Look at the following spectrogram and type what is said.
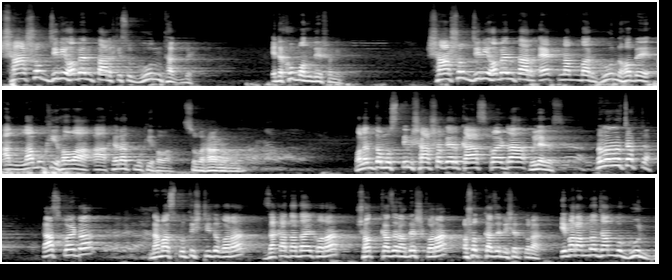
শাসক যিনি হবেন, তার কিছু গুণ থাকবে। এটা খুব মন দিয়ে শুনি। শাসক যিনি হবেন, তার এক নাম্বার গুণ হবে আল্লামুখী হওয়া, আখেরাতমুখী হওয়া। সুবাহান বলেন তো, মুসলিম শাসকের কাজ কয়টা? ভুলে গেছে। না না, চারটা। কাজ কয়টা? নামাজ প্রতিষ্ঠিত করা জাকাত আদায় করা, সৎ কাজের আদেশ করা, অসৎ কাজে নিষেধ করা। এবার আমরা জানব গুণ।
